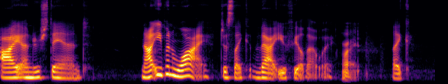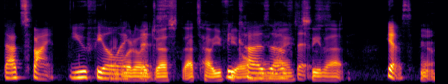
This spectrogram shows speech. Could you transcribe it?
I understand. Not even why, just like that you feel that way. Right. Like, that's fine. You feel Like, like, literally this. just that's how you feel. Because of I this. see that. Yes. Yeah.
